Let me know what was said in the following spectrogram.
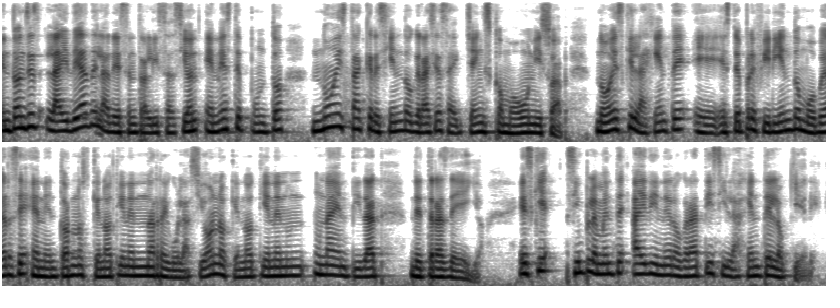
Entonces, la idea de la descentralización en este punto no está creciendo gracias a exchanges como Uniswap. No es que la gente eh, esté prefiriendo moverse en entornos que no tienen una regulación o que no tienen una entidad detrás de ello. Es que simplemente hay dinero gratis y la gente lo quiere.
